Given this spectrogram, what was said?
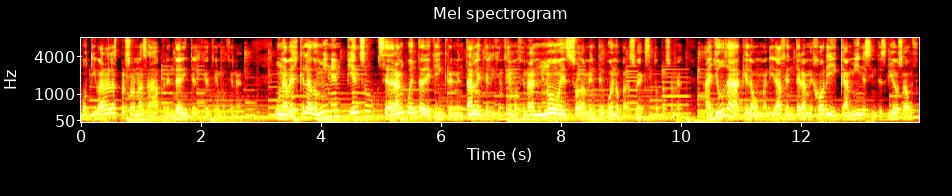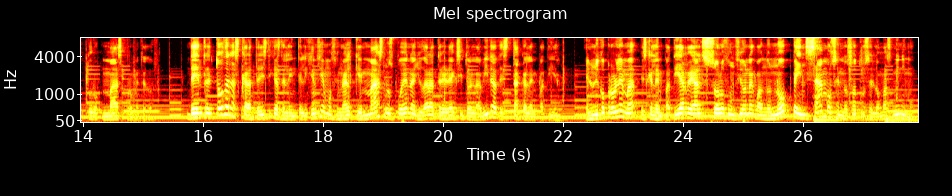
motivar a las personas a aprender inteligencia emocional. Una vez que la dominen, pienso, se darán cuenta de que incrementar la inteligencia emocional no es solamente bueno para su éxito personal. Ayuda a que la humanidad entera mejore y camine sin desvíos a un futuro más prometedor. De entre todas las características de la inteligencia emocional que más nos pueden ayudar a tener éxito en la vida, destaca la empatía. El único problema es que la empatía real solo funciona cuando no pensamos en nosotros en lo más mínimo.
